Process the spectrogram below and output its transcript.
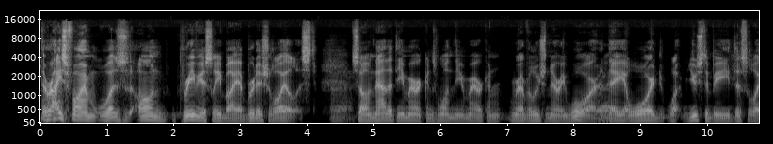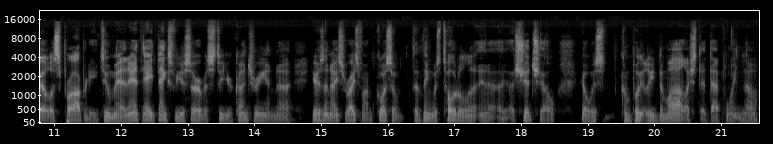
the rice farm was owned previously by a British loyalist. So now that the Americans won the American Revolutionary War, Right. they award what used to be this loyalist property to Mad Anthony. Hey, thanks for your service to your country, and uh, here's a nice rice farm. Of course, so the thing was total uh, a, a shit show. It was completely demolished at that point. No,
